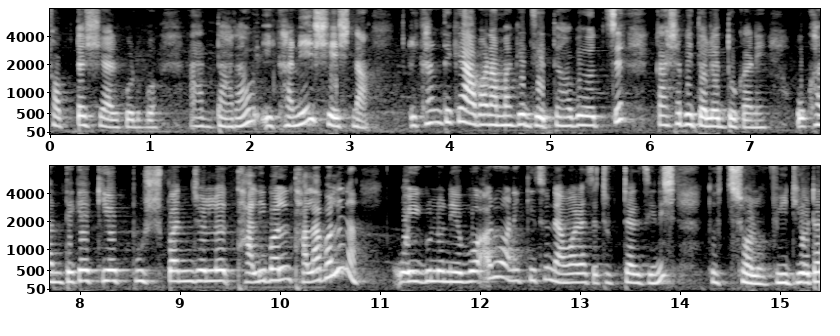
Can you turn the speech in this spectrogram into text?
সবটা শেয়ার করব। আর দাঁড়াও, এখানেই শেষ না। এখান থেকে আবার আমাকে যেতে হবে হচ্ছে কাঁসা পিতলের দোকানে। ওখান থেকে কি ওই পুষ্পাঞ্জল থালি বলে থালা বলে না? ওইগুলো নেব। আরও অনেক কিছু নেওয়ার আছে টুকটাক জিনিস। তো চলো ভিডিওটা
